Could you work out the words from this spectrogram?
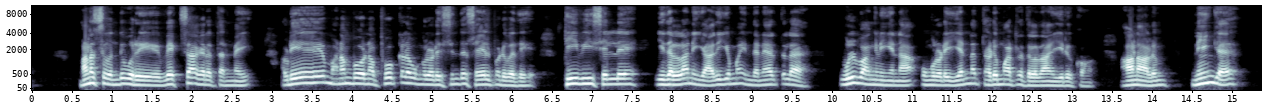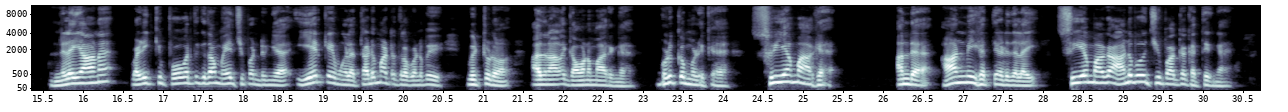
மனசு வந்து ஒரு வெக்ஸாகிற தன்மை. அப்படியே மனம் போன போக்கில் உங்களுடைய சிந்தை செயல்படுவது. டிவி செல்லு இதெல்லாம் நீங்கள் அதிகமாக இந்த நேரத்தில் உள்வாங்கினீங்கன்னா உங்களுடைய எண்ண தடுமாற்றத்தில் தான் இருக்கும். ஆனாலும் நீங்கள் நிலையான வழிக்கு போகிறதுக்கு தான் முயற்சி பண்ணுறீங்க இயற்கை உங்களை தடுமாற்றத்தில் கொண்டு போய் விட்டுடும். அதனால் கவனமாக இருங்க. முழுக்க முழுக்க சுயமாக அந்த ஆன்மீக தேடுதலை சுயமாக அனுபவித்து பார்க்க கற்றுங்க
